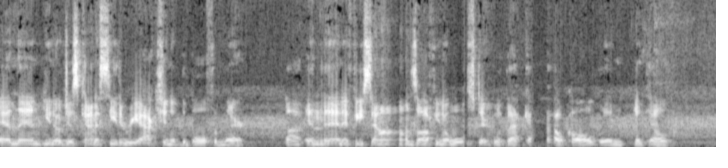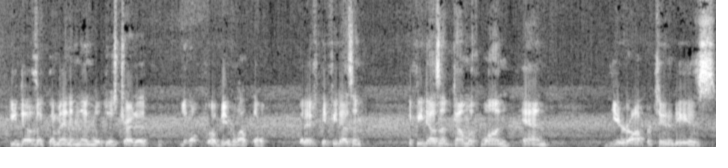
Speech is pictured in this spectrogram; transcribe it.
And then you know just kind of see the reaction of the bull from there. Uh, and then if he sounds off, you know, we'll stick with that cow call and until he doesn't come in, and then we'll just try to, you know, throw a bugle out there. But if, if he doesn't, if he doesn't come with one, and your opportunity is,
